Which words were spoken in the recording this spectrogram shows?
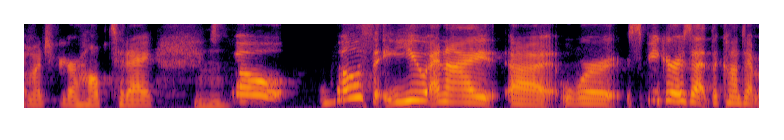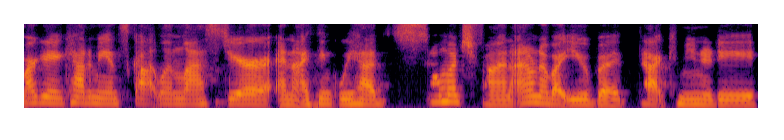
so much for your help today. Mm-hmm. So both you and I uh, were speakers at the Content Marketing Academy in Scotland last year, and I think we had so much fun. I don't know about you, but that community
